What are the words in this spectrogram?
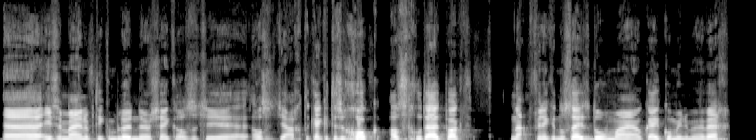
Uh, is in mijn optiek een blunder, zeker als het, je, als het je achter... Kijk, het is een gok. Als het goed uitpakt, nou, vind ik het nog steeds dom. Maar oké, kom je ermee weg.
